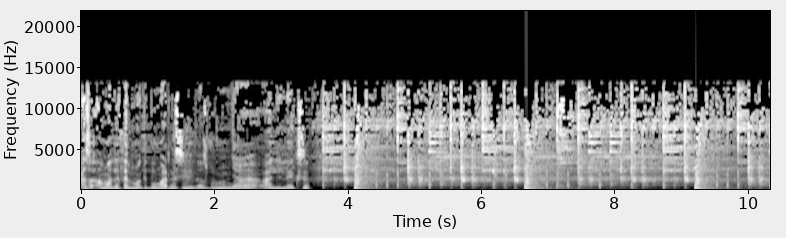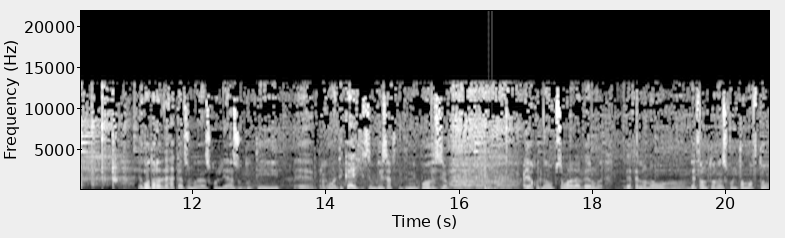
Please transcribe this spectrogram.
ας, άμα δεν θέλουμε να την πούμε άρνηση να βρούμε μια άλλη λέξη Εγώ τώρα δεν θα κάτσω να σχολιάσω το τι ε, πραγματικά έχει συμβεί σε αυτή την υπόθεση. Έχω την άποψή μου, αλλά δεν, δεν, θέλω, δεν θέλω τώρα να ασχοληθώ με αυτό.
